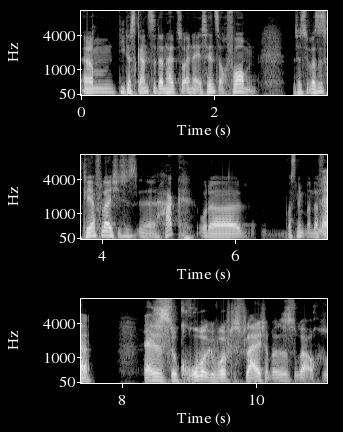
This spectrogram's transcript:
ähm, die das Ganze dann halt zu einer Essenz auch formen. Das heißt, was ist Klärfleisch? Ist es äh, Hack oder was nimmt man dafür? Ja. Ja, es ist so grober gewolftes Fleisch, aber das ist sogar auch so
